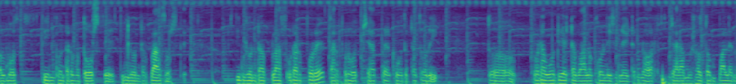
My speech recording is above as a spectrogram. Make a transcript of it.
অলমোস্ট তিন ঘণ্টার মতো উঠছে তিন ঘণ্টা প্লাস উঠছে তিন ঘণ্টা প্লাস ওঠার পরে তারপর হচ্ছে আপনার কবুতরটা ধরি। তো মোটামুটি একটা ভালো কন্ডিশনের একটা নর যারা মুসালতম পালেন,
